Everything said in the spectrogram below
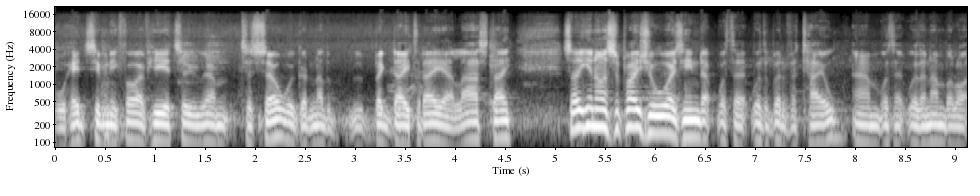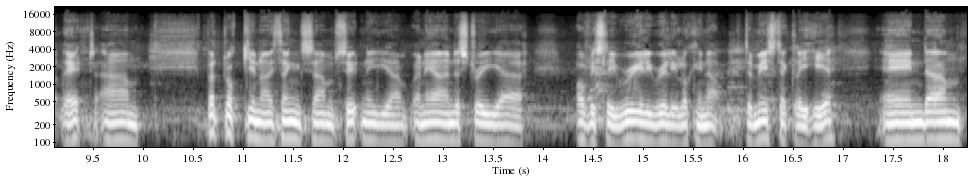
or had seventy five here to um, to sell. We've got another big day today, our last day. So you know, I suppose you always end up with a with a bit of a tail um, with a, with a number like that. Um, but look, you know, things um, certainly uh, in our industry. Uh, obviously really, really looking up domestically here. And, um,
